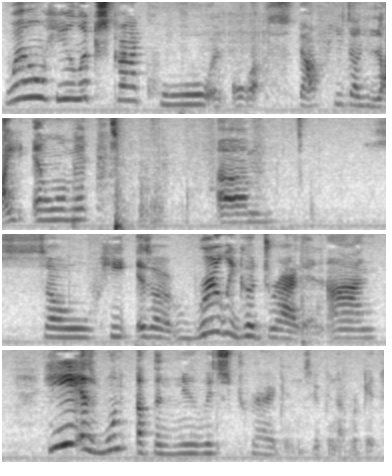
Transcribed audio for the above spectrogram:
well, he looks kind of cool and all that stuff. He's a light element. Um, so he is a really good dragon, and he is one of the newest dragons you can ever get.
